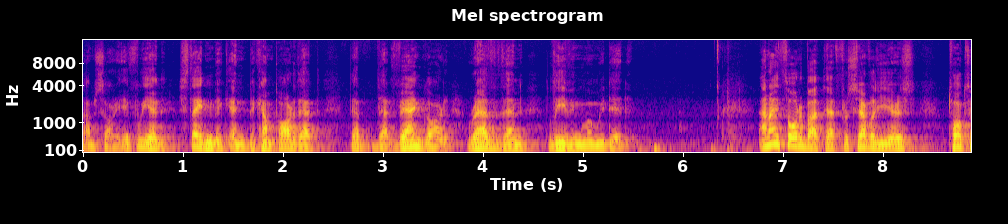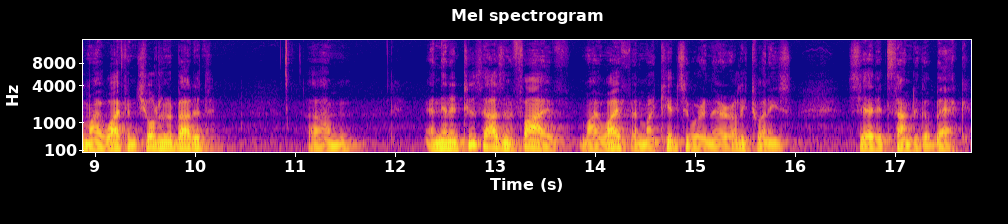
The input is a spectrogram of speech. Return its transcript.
I'm sorry, if we had stayed and, be and become part of that, that, that vanguard rather than leaving when we did. And I thought about that for several years, talked to my wife and children about it. Um, and then in 2005, my wife and my kids, who were in their early 20s, said, It's time to go back.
